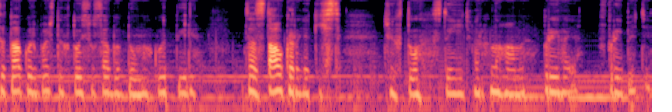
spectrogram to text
Це також, бачите, хтось у себе вдома в квартирі. Це сталкер якийсь, чи хто стоїть верх ногами, пригає в Прип'яті.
